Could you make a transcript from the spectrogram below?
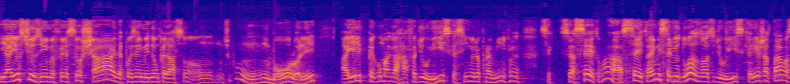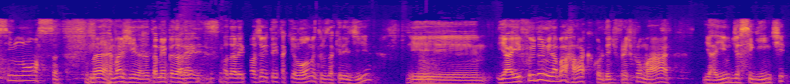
E aí os tiozinhos me ofereceu chá, e depois ele me deu um pedaço, um, tipo um, um bolo ali. Aí ele pegou uma garrafa de uísque, assim, olhou para mim e falou: Você aceita? Eu falei, ah, aceito. Aí me serviu duas doses de uísque ali, eu já tava assim, nossa, né? Imagina, eu também pedalei, pedalei quase 80 quilômetros aquele dia. E, e aí fui dormir na barraca, acordei de frente pro mar. E aí o dia seguinte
